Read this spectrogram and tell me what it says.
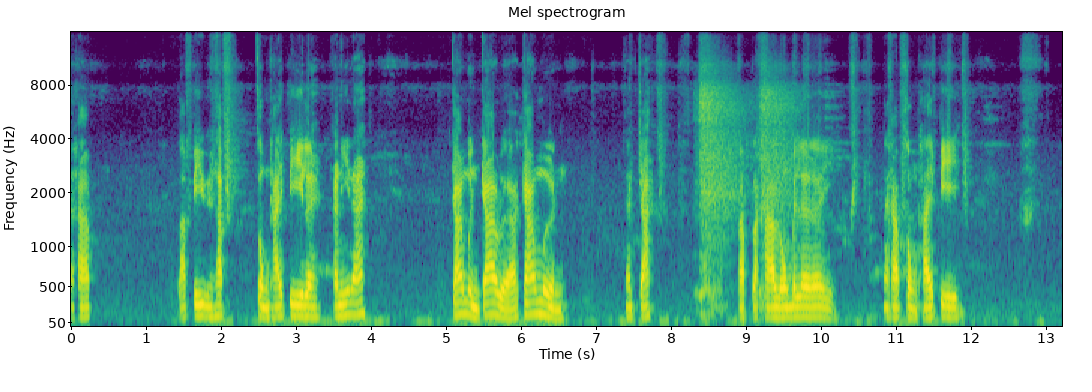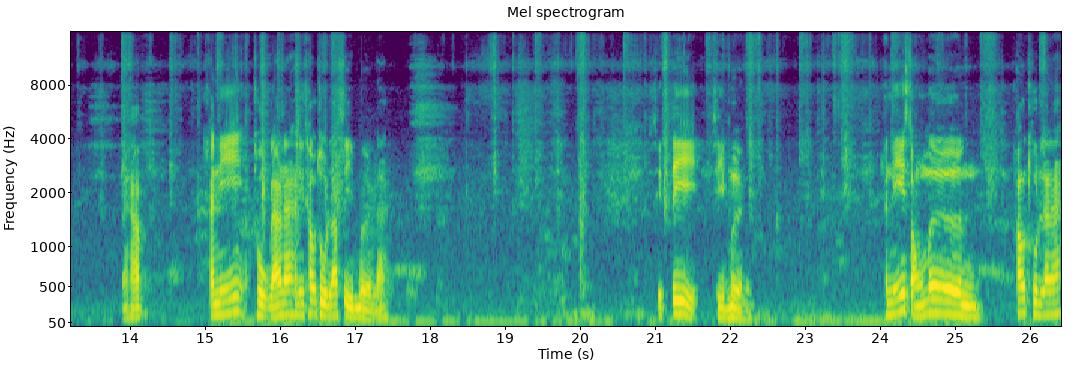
นะครับ รับปีรับส่งท้ายปีเลยคันนี้นะ เก้าหมื่นเก้าเหลือเก้าหมื่นนะจ๊ะ ปรับราคาลงไปเลยนะครับ ส่งท้ายปีนะครับ คันนี้ถูกแล้วนะ คันนี้เท่าทุนแล้วสี่หมื่นนะซิตี้สี่หมื่นคันนี้สองหมื่นเท่าทุนแล้วนะ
